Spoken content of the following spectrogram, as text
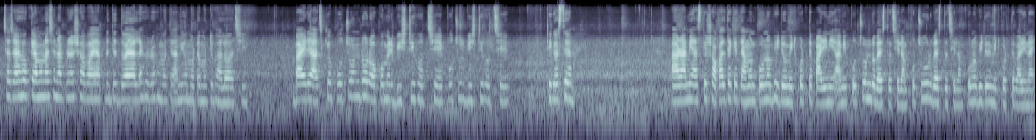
আচ্ছা যাই হোক, কেমন আছেন আপনারা সবাই? আপনাদের দয়া, আল্লাহর রহমতে আমিও মোটামুটি ভালো আছি। বাইরে আজকেও প্রচণ্ড রকমের বৃষ্টি হচ্ছে, প্রচুর বৃষ্টি হচ্ছে। ঠিক আছে? আর আমি আজকে সকাল থেকে তেমন কোনো ভিডিও মিট করতে পারিনি। আমি প্রচণ্ড ব্যস্ত ছিলাম, প্রচুর ব্যস্ত ছিলাম, কোনো ভিডিও মিট করতে পারি নাই।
